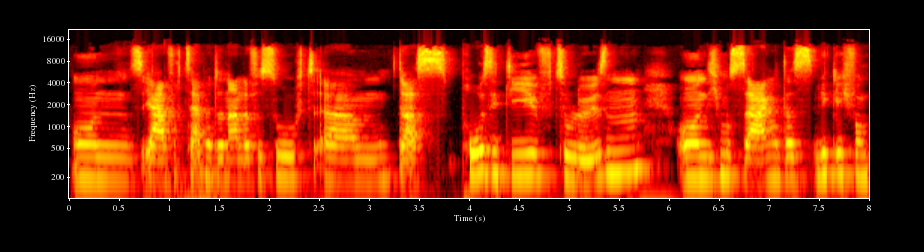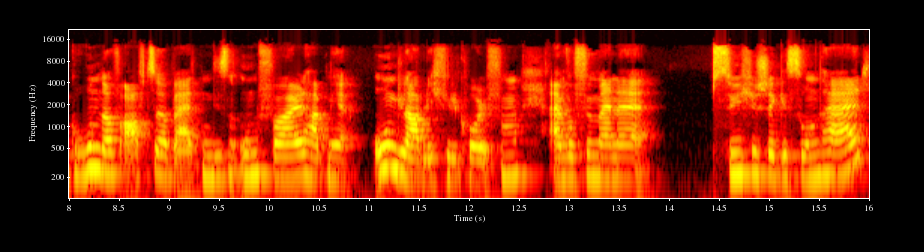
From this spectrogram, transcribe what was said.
und ja, einfach Zeit miteinander versucht, ähm, das positiv zu lösen. Und ich muss sagen, das wirklich von Grund auf aufzuarbeiten, diesen Unfall, hat mir unglaublich viel geholfen, einfach für meine psychische Gesundheit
